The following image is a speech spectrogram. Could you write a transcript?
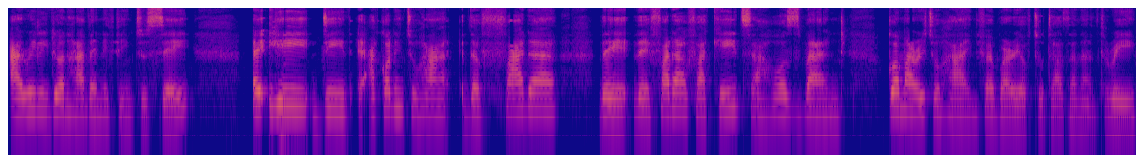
I really don't have anything to say. Uh, he did, according to her, the father, the, the father of her kids, her husband, got married to her in February of 2003.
